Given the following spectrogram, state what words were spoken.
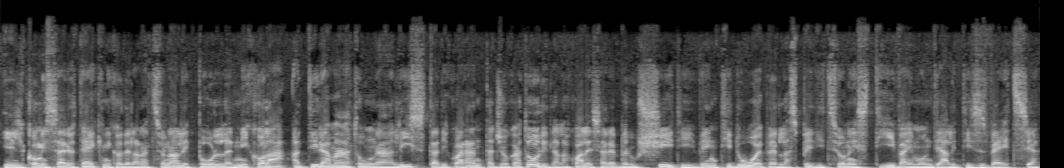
il commissario tecnico della nazionale Paul Nicolà ha diramato una lista di 40 giocatori dalla quale sarebbero usciti 22 per la spedizione estiva ai mondiali di Svezia.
